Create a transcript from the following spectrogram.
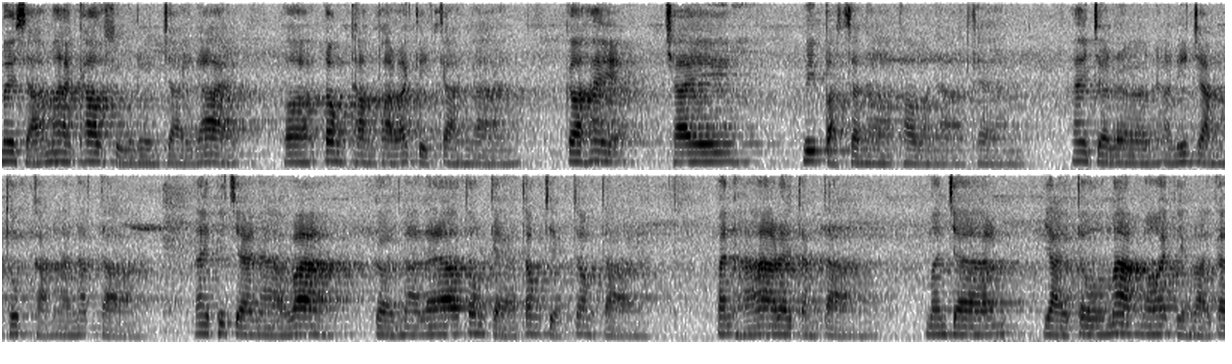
ไม่สามารถเข้าสู่เรือนใจได้ เพราะต้องทำภารกิจการงาน ก็ให้ใช้วิปัสสนาภาวนาแทน ให้เจริญอนิจจังทุกขังอนัตตา ให้พิจารณาว่าเกิดมาแล้วต้องแก่ต้องเจ็บต้องตาย ปัญหาอะไรต่างๆ มันจะใหญ่โตมากน้อยเพียงไรก็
